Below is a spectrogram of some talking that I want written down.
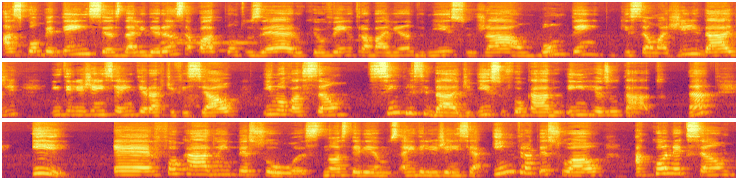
as competências da liderança 4.0, que eu venho trabalhando nisso já há um bom tempo, que são agilidade, inteligência interartificial, inovação, simplicidade, isso focado em resultado. Né? E é, focado em pessoas, nós teremos a inteligência intrapessoal, a conexão,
